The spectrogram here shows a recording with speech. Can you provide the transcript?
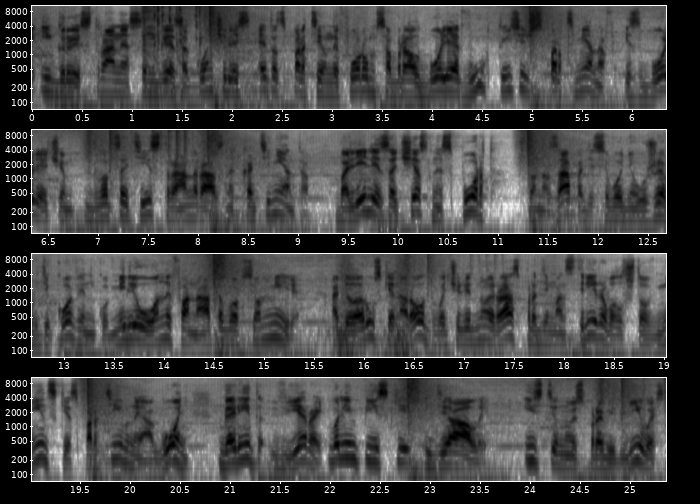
игры стран СНГ закончились. Этот спортивный форум собрал более 2000 спортсменов из более чем 20 стран разных континентов. Болели за честный спорт, что на Западе сегодня уже в диковинку миллионы фанатов во всем мире. А белорусский народ в очередной раз продемонстрировал, что в Минске спортивный огонь горит верой в олимпийские идеалы, истинную справедливость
